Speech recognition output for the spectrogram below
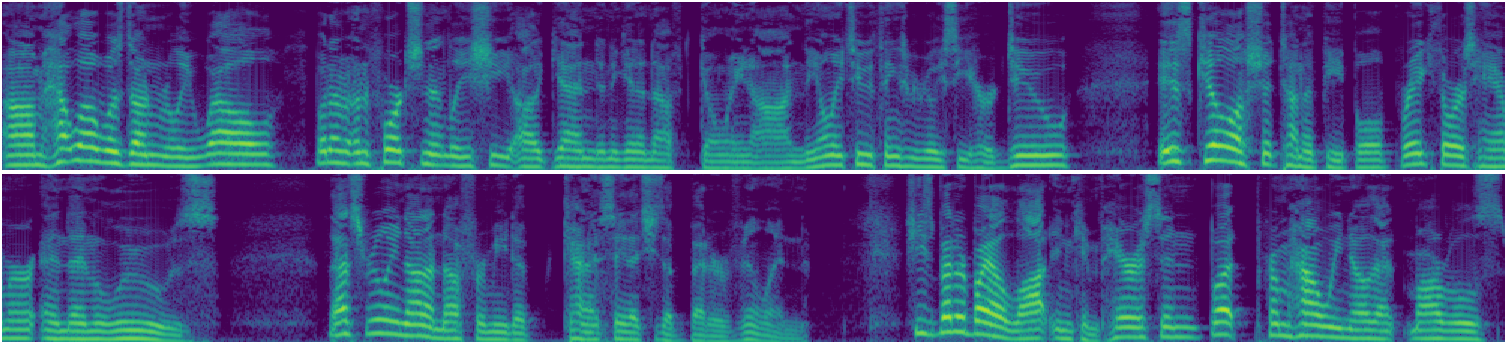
Um, Hela was done really well, but unfortunately, she again didn't get enough going on. The only two things we really see her do is kill a shit ton of people, break Thor's hammer, and then lose. That's really not enough for me to kind of say that she's a better villain. She's better by a lot in comparison, but from how we know that Marvel's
